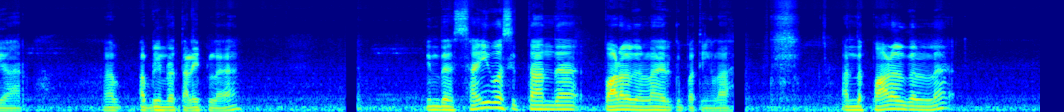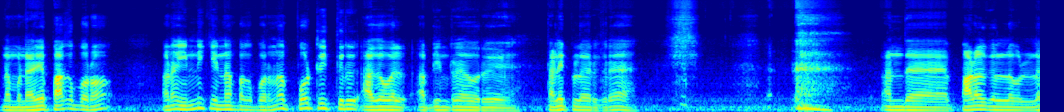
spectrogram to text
யார் அப்- அப்படின்ற தலைப்பில் இந்த சைவ சித்தாந்த பாடல்கள்லாம் இருக்குது பார்த்தீங்களா அந்த பாடல்களில் நம்ம நிறைய பார்க்க போகிறோம் ஆனால் இன்றைக்கி என்ன பார்க்க போகிறோம்னா போற்றி திரு அகவல் அப்படின்ற ஒரு தலைப்பில் இருக்கிற அந்த பாடல்களில் உள்ள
